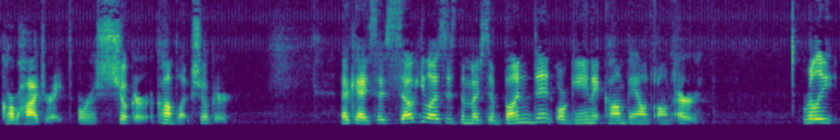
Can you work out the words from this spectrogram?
carbohydrate or a sugar, a complex sugar. Okay, so cellulose is the most abundant organic compound on Earth really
